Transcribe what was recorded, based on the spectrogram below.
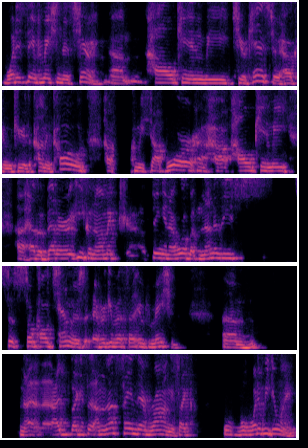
what is the information that's sharing? Um, how can we cure cancer? How can we cure the common cold? How can we stop war? How, how can we uh, have a better economic thing in our world? But none of these so, called channelers ever give us that information. Um, I, like I said, I'm not saying they're wrong. It's like, what are we doing?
